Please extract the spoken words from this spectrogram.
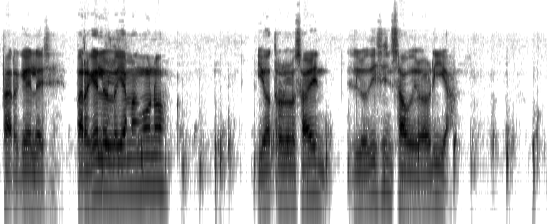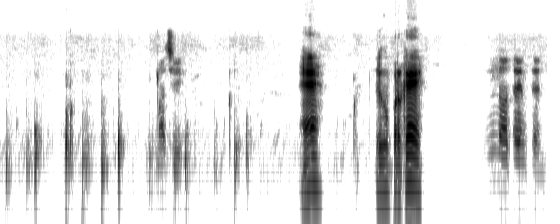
Parguel ese. Pargueles lo llaman uno y otros lo saben, lo dicen sabiduría. ¿Eh? Digo, ¿por qué? no te entiendo.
